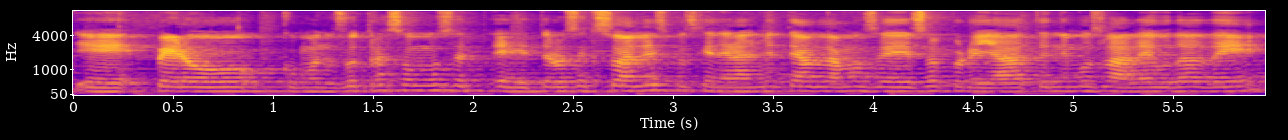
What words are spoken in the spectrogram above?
Eh, pero como nosotras somos heterosexuales, pues generalmente hablamos de eso, pero ya tenemos la deuda de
